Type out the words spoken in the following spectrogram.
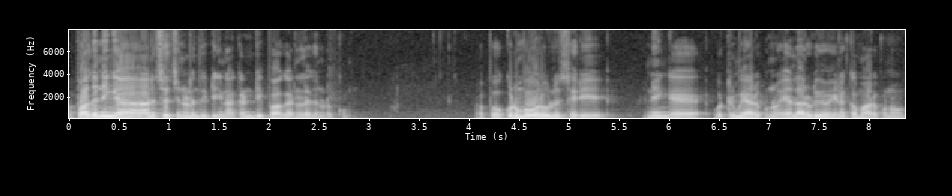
அப்போ அதை நீங்கள் அனுசரித்து நடந்துக்கிட்டிங்கன்னா கண்டிப்பாக நல்லது நடக்கும். அப்போது குடும்ப உறவுகளும் சரி நீங்கள் ஒற்றுமையாக இருக்கணும் எல்லாரோடையும் இணக்கமாக இருக்கணும்.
